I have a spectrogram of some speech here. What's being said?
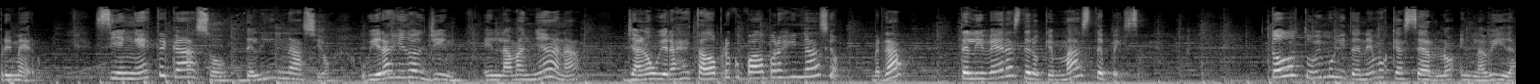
primero. Si en este caso del gimnasio hubieras ido al gym en la mañana, ya no hubieras estado preocupado por el gimnasio, ¿verdad? Te liberas de lo que más te pesa. Todos tuvimos y tenemos que hacerlo en la vida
